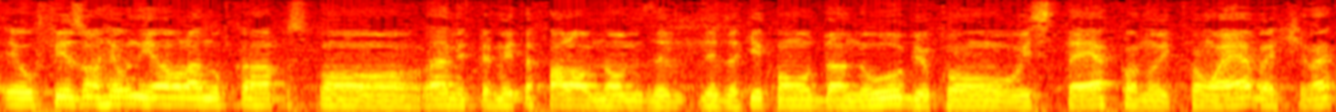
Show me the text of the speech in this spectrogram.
Eu fiz uma reunião lá no campus com, né, me permita falar o nome deles aqui, com o Danúbio, com o Stefano e com o Ebert, né?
